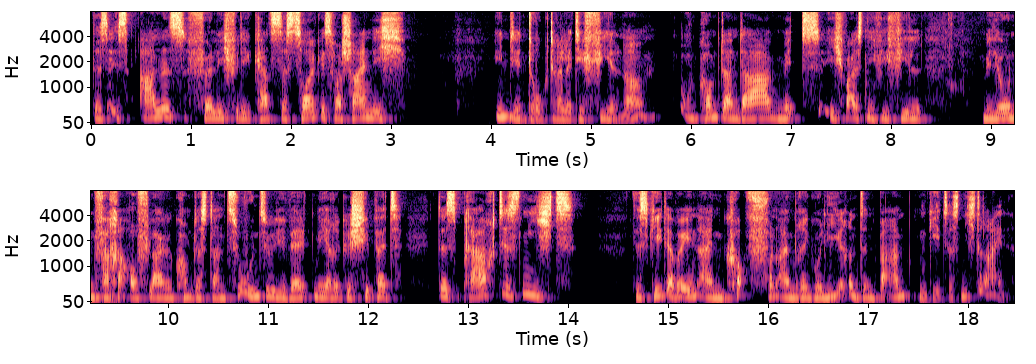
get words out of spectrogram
Das ist alles völlig für die Katz. Das Zeug ist wahrscheinlich, Indien druckt relativ viel, ne? Und kommt dann da mit, ich weiß nicht wie viel millionenfache Auflage, kommt das dann zu uns über die Weltmeere geschippert. Das braucht es nicht. Das geht aber in einen Kopf von einem regulierenden Beamten, geht das nicht rein.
